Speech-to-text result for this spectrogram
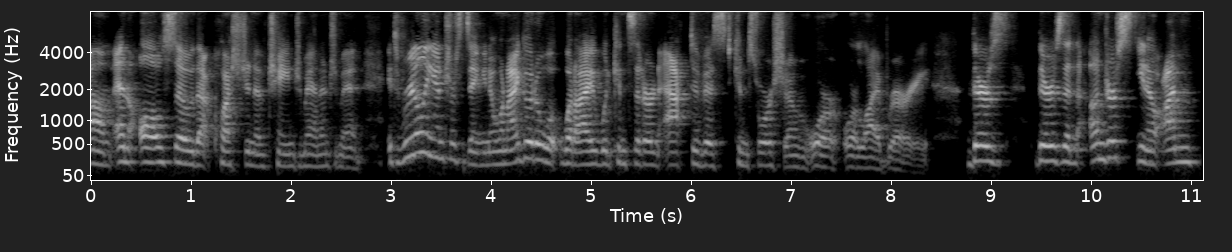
um, and also that question of change management it's really interesting you know when i go to what i would consider an activist consortium or or library there's there's an under you know i'm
